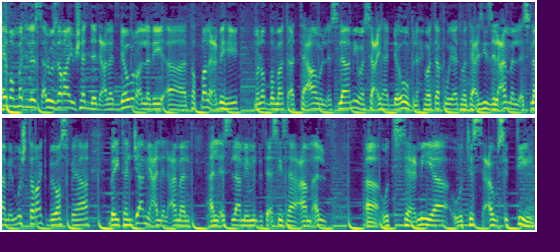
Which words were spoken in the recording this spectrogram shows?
أيضا مجلس الوزراء يشدد على الدور الذي آه، تطلع به منظمة التعاون الإسلامي وسعيها الدؤوب نحو تقوية وتعزيز العمل الإسلامي المشترك بوصفها بيتا جامعا للعمل الإسلامي منذ تأسيسها عام 1969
